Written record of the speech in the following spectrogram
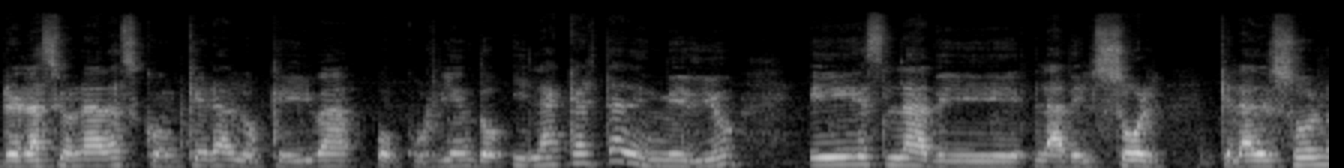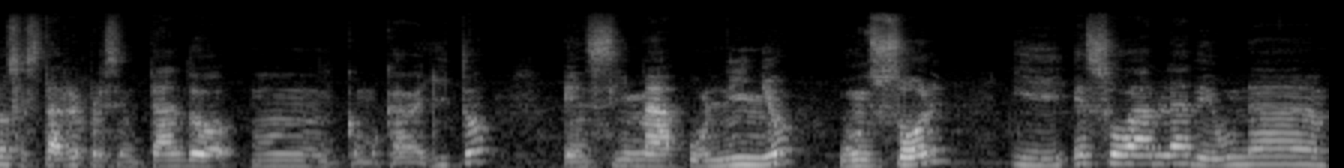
relacionadas con qué era lo que iba ocurriendo. Y la carta de en medio es la de la del sol, que la del sol nos está representando como caballito, encima un niño, un sol, y eso habla de una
